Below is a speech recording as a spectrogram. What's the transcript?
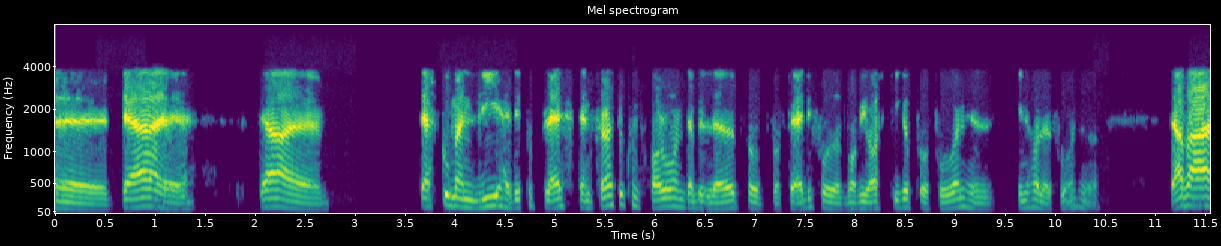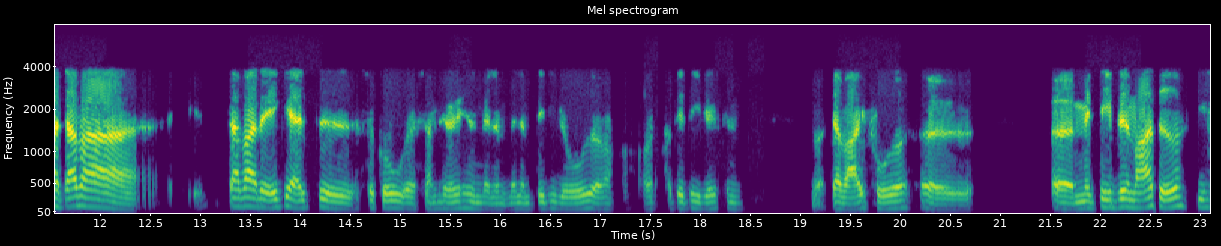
øh, der, øh, der, øh, der skulle man lige have det på plads. Den første kontrolrunde, der blev lavet på, på færdigfoder, hvor vi også kigger på fodenhed, indholdet af fodenheder, der var, der var, der var det ikke altid så god uh, samhørighed mellem, mellem det, de lovede, og, og, og det, de i virkeligheden, der var i foder. Øh, øh, men det er blevet meget bedre. De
